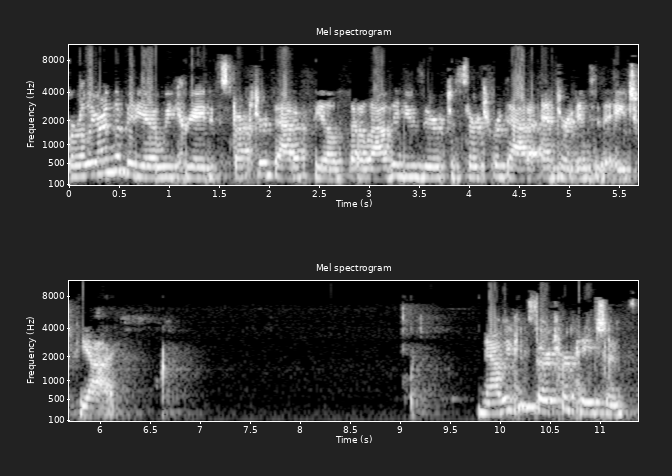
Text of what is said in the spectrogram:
Earlier in the video, we created structured data fields that allow the user to search for data entered into the HPI. Now we can search for patients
